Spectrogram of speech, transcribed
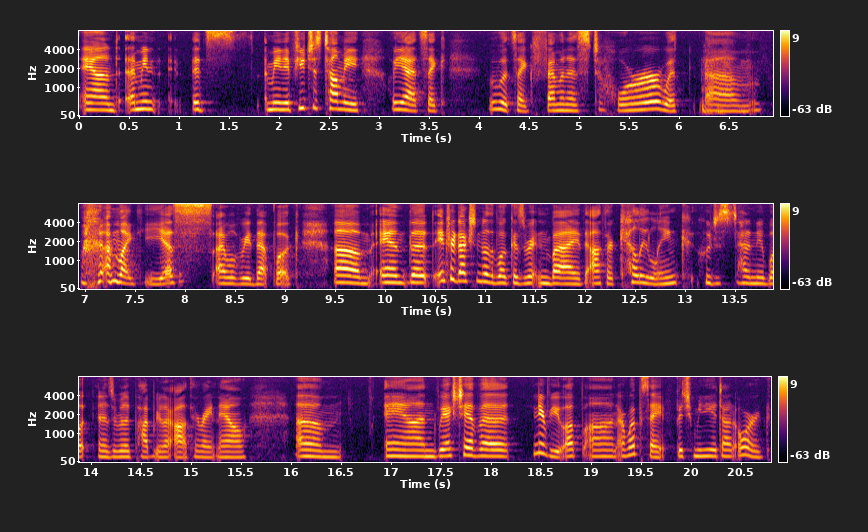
And I mean, it's I mean, if you just tell me, oh yeah, it's like ooh, it's like feminist horror with, um, I'm like, yes, I will read that book. Um, and the introduction to the book is written by the author Kelly Link, who just had a new book and is a really popular author right now. Um, and we actually have a interview up on our website, bitchmedia.org,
